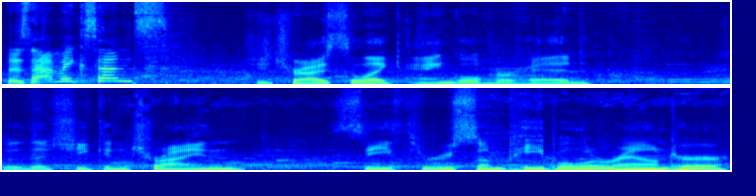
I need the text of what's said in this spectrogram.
Does that make sense? She tries to like angle her head so that she can try and see through some people around her.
